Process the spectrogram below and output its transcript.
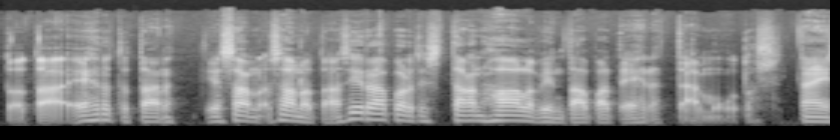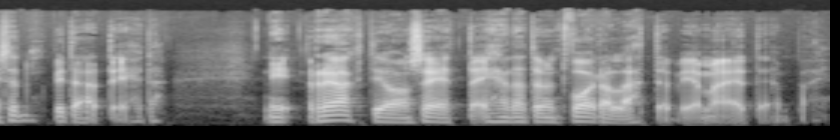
tota, ehdotetaan ja san, sanotaan siinä raportissa, että tämä on halvin tapa tehdä tämä muutos. Näin se nyt pitää tehdä. Niin reaktio on se, että eihän tätä nyt voida lähteä viemään eteenpäin.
